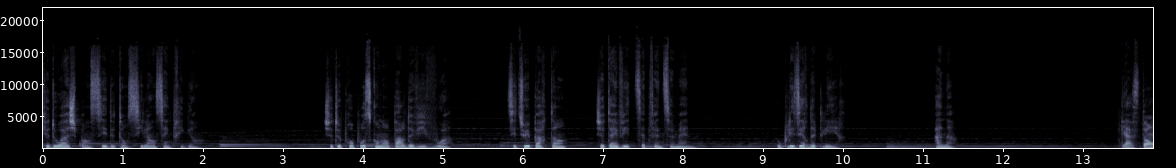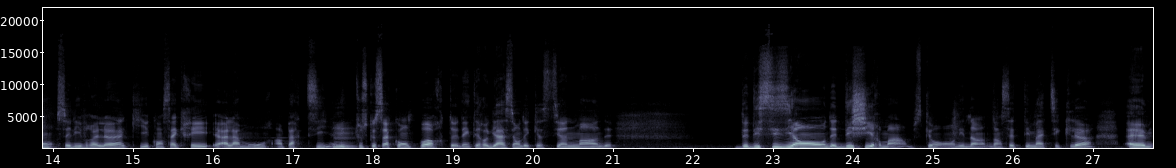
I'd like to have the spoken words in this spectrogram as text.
Que dois-je penser de ton silence intrigant? Je te propose qu'on en parle de vive voix. Si tu es partant, je t'invite cette fin de semaine. Au plaisir de te lire. Anna. Gaston, ce livre-là, qui est consacré à l'amour en partie, avec Mm. tout ce que ça comporte d'interrogations, de questionnements, de, de décisions, de déchirements, puisqu'on est dans, dans cette thématique-là. Euh,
